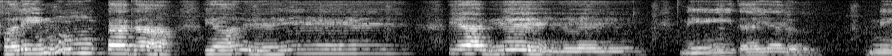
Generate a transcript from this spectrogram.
ఫలింపగా యావే యావే. నీ దయలు నీ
